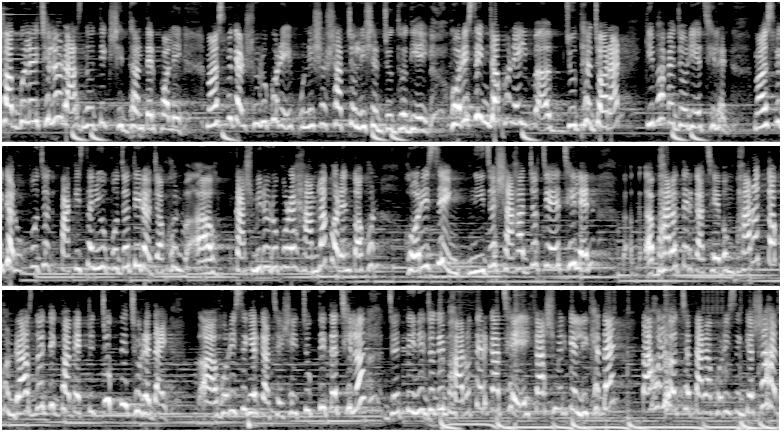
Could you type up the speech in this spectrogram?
সবগুলোই ছিল রাজনৈতিক সিদ্ধান্তের ফলে। মাস স্পিকার, শুরু করি উনিশশো সাতচল্লিশের যুদ্ধ দিয়েই। হরি সিং যখন এই যুদ্ধে জড়ান, কীভাবে জড়িয়েছিলেন? মাস স্পিকার, উপজাত, পাকিস্তানি উপজাতিরা যখন কাশ্মীরের উপরে হামলা করেন, তখন হরি সিং নিজে সাহায্য চেয়েছিলেন ভারতের কাছে এবং ভারত তখন রাজনৈতিকভাবে একটি চুক্তি ছুড়ে দেয় হরি সিং এর কাছে। সেই চুক্তিতে ছিল যে, তিনি যদি ভারতের কাছে এই কাশ্মীরকে লিখে দেন, তাহলে হচ্ছে তারা হরি সিংকে সাহায্য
